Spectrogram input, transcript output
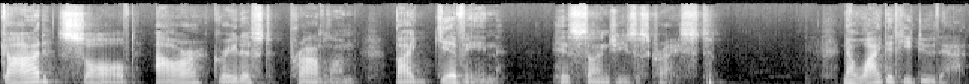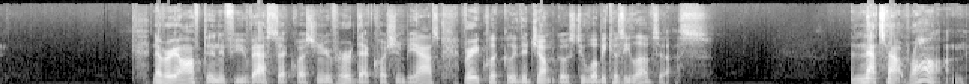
God solved our greatest problem by giving his son, Jesus Christ. Now, why did he do that? Now, very often, if you've asked that question, you've heard that question be asked, very quickly the jump goes to, well, because he loves us. And that's not wrong,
